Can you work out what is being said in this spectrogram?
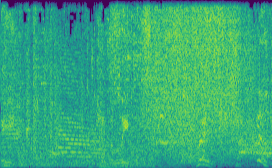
Be. Can't believe this. Ready.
